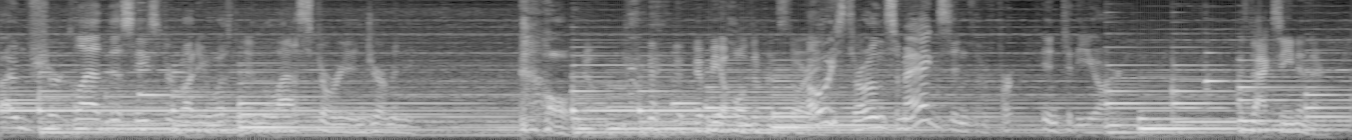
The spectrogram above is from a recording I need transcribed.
I'm sure glad this Easter bunny wasn't in the last story in Germany. oh no, it'd be a whole different story. Oh, he's throwing some eggs into the, fir- into the yard. There's vaccine in there.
